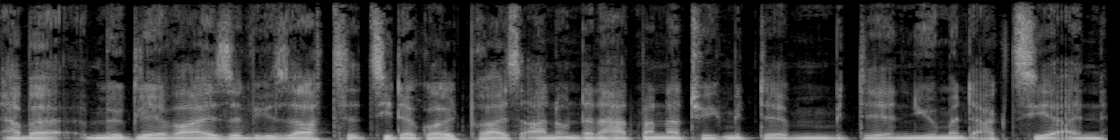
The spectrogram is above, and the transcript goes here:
Aber möglicherweise, wie gesagt, zieht der Goldpreis an und dann hat man natürlich mit, mit der Newman-Aktie einen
